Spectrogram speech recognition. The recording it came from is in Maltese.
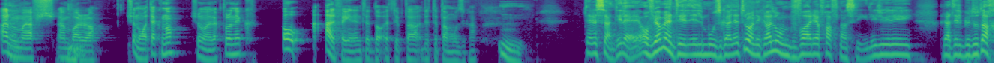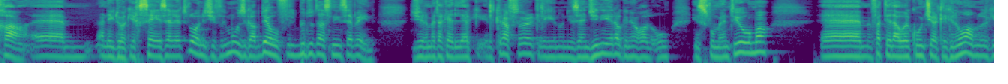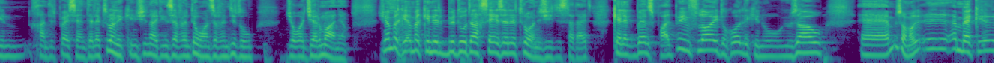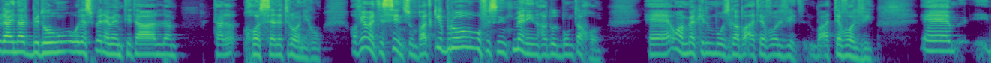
Għalmi ma jafx hemm barra. X'inhu huwa tekno, x'inhu electronic, u għalfejn inti ddoq it-tip ta' dit tip ta' mużika. Hmm. Interessanti, le, ovvjament il-mużika elettronika l-lum tvarja f'ħafna stili, ġiri rat il-bidu tagħha ehm, għandik dwek iħsejs elettroniċi fil-mużika bdew fil-bidu ta' snin 70. Ġiri meta kellek il-Kraftwerk li kienu nies enġiniera u kienu jħolqu instrumenti huma. Ehm, infatti l ewwel kunċert li kienu għamlu li kien 100% elektronik kien xi 1971-72 ġewwa Ġermanja. Ġemmek hemmhekk kien il-bidu ta' ħsejs elettroniċi tista' tgħid. Kellek bands bħal Pink Floyd ukoll li kienu jużaw. Ehm, insomma, hemmhekk rajna l-bidu u l-esperimenti tal- tal-ħoss elettroniku. Ovvjament is-sins mbagħad kibru u fis-snin 80 ħadu l-bum tagħhom. Eh, u hemmhekk il-mużika baqgħet evolvit, baqgħet tevolvi. Eh,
